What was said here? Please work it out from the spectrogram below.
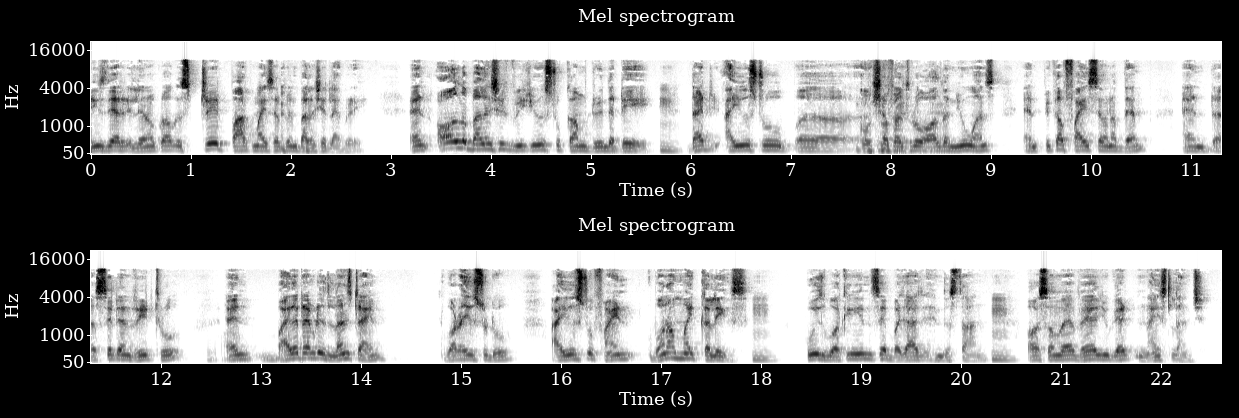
reach there 11 o'clock, straight park myself in balance sheet library. And all the balance sheets which used to come during the day, that I used to uh, Go shuffle through all the new ones and pick up five, seven of them and uh, sit and read through. And by the time it is lunchtime, what I used to do, I used to find one of my colleagues who is working in, say, Bajaj Hindustan or somewhere where you get nice lunch.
